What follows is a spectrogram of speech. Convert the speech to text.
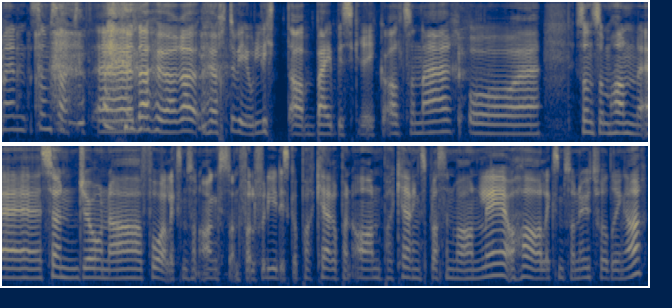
Men som sagt, eh, da hører, hørte vi jo litt av babyskrik og alt sånn der. Og eh, sånn som han eh, sønnen Jonah får liksom sånn angstanfall fordi de skal parkere på en annen parkeringsplass enn vanlig, og har liksom sånne utfordringer.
